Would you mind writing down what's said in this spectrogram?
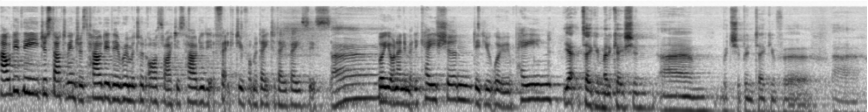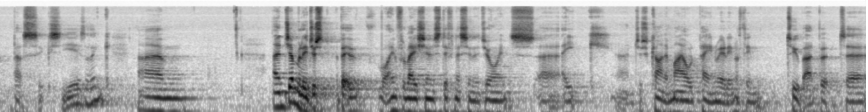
How did the, just out of interest, how did the rheumatoid arthritis, how did it affect you from a day-to-day basis? uh, Were you on any medication? Did you, were you in pain? Yeah, taking medication, um, which I've been taking for uh, about six years, I think. Um, and generally just a bit of well, inflammation, stiffness in the joints, uh, ache, and just kind of mild pain, really. Nothing too bad, but uh,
